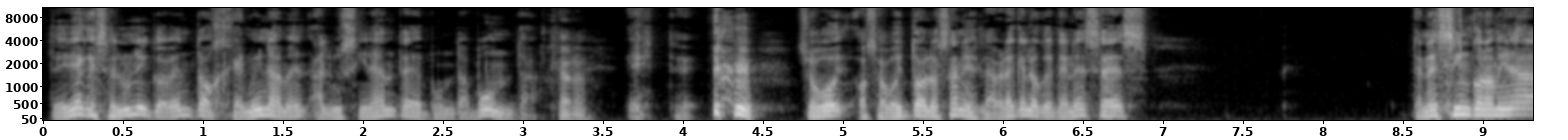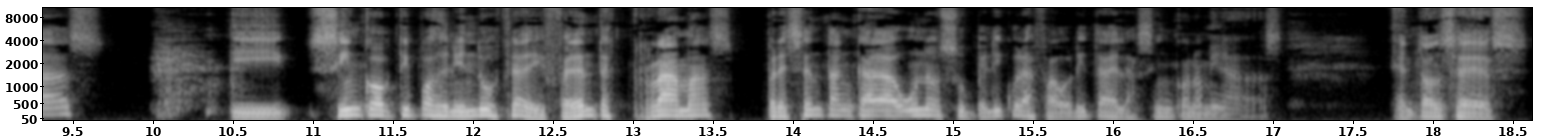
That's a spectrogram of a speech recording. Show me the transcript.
Te diría que es el único evento genuinamente alucinante de punta a punta. Claro. Este, yo voy, o sea, voy todos los años. La verdad que lo que tenés es. Tenés cinco nominadas y cinco tipos de la industria de diferentes ramas presentan cada uno su película favorita de las cinco nominadas. Entonces,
